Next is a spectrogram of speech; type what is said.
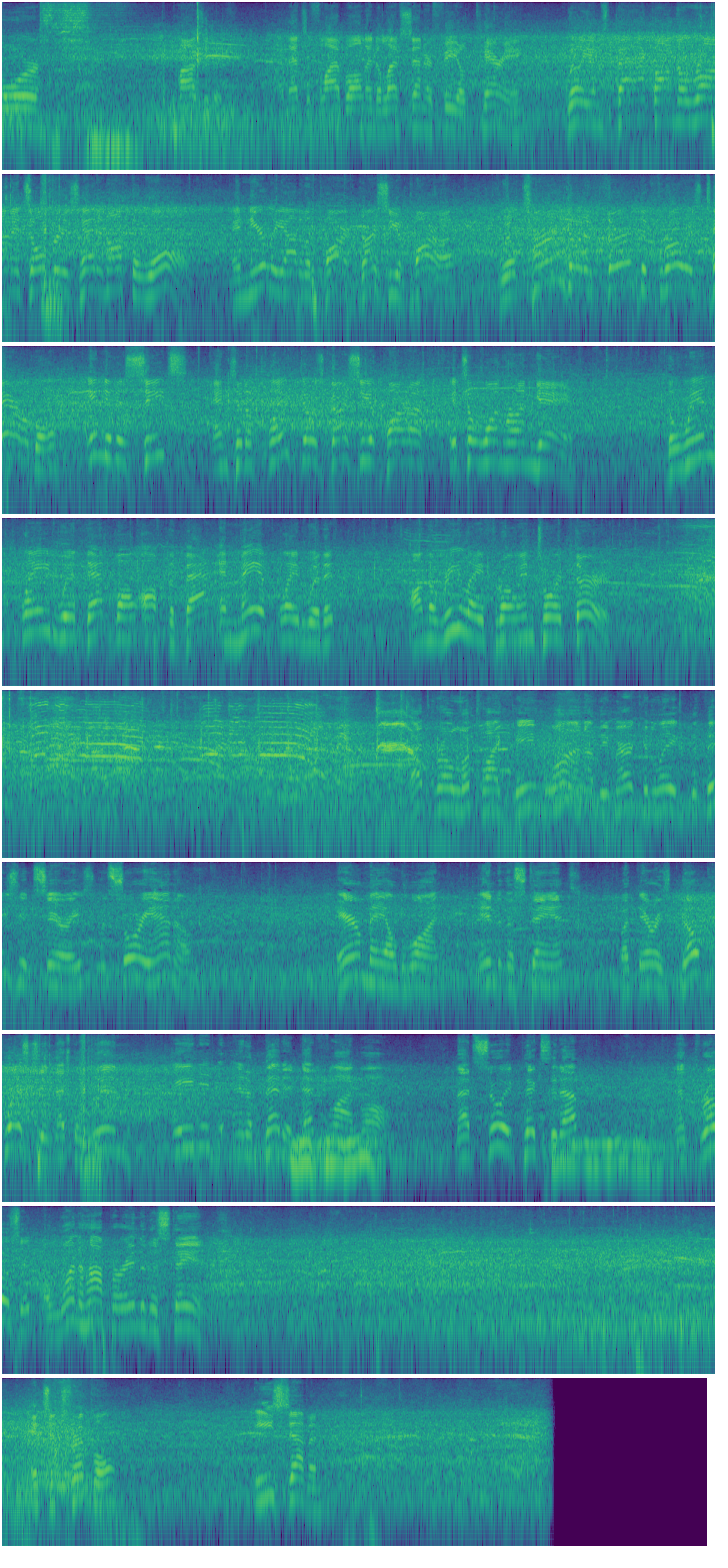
for the positive. And that's a fly ball into left center field, carrying. Williams back on the run. It's over his head and off the wall. And nearly out of the park. Garciaparra will turn, go to third. The throw is terrible. Into the seats. And to the plate goes Garciaparra. It's a one-run game. The wind played with that ball off the bat and may have played with it on the relay throw in toward third. That throw looked like game one of the American League Division Series with Soriano. Airmailed one into the stands, but there is no question that the wind aided and abetted that mm-hmm. fly ball. Matsui picks it up and throws it a one-hopper into the stands. It's a triple. E7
